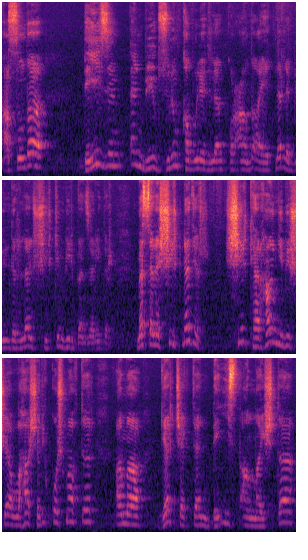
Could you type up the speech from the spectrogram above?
aslında deizm en büyük zulüm kabul edilen Kur'an'da ayetlerle bildirilen şirkin bir benzeridir. Mesela şirk nedir? Şirk herhangi bir şey Allah'a şerik koşmaktır ama gerçekten deist anlayışta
